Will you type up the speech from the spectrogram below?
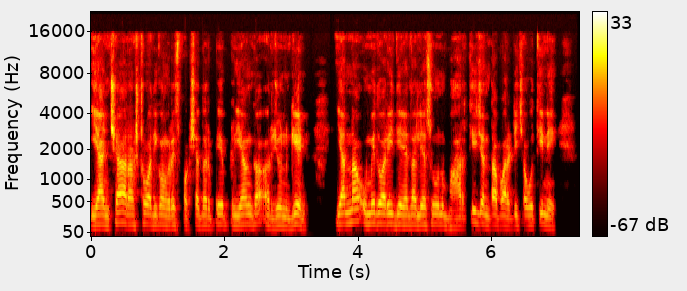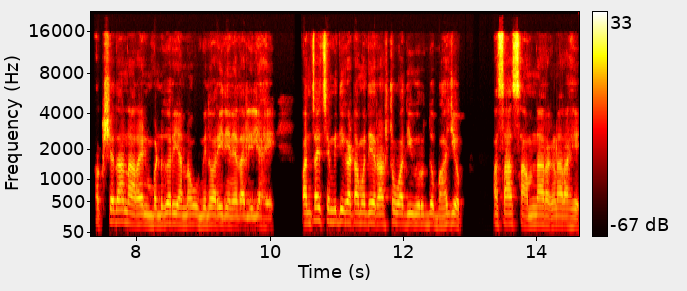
यांच्या राष्ट्रवादी काँग्रेस पक्षातर्फे प्रियांका अर्जुन गेंड यांना उमेदवारी देण्यात आली असून भारतीय जनता पार्टीच्या वतीने अक्षदा नारायण बंडगर यांना उमेदवारी देण्यात आलेली आहे. पंचायत समिती गटामध्ये राष्ट्रवादी विरुद्ध भाजप असा सामना रंगणार आहे.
